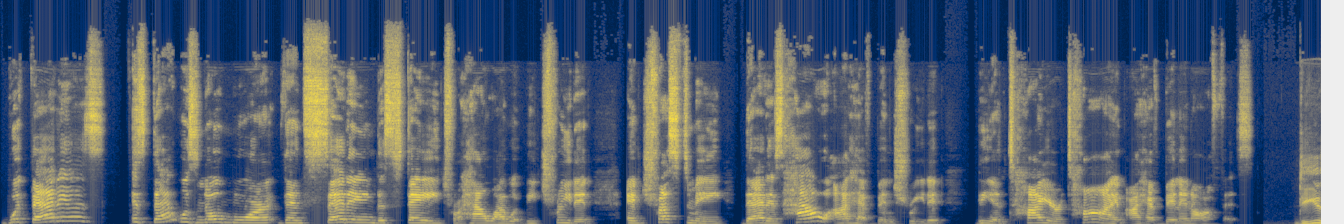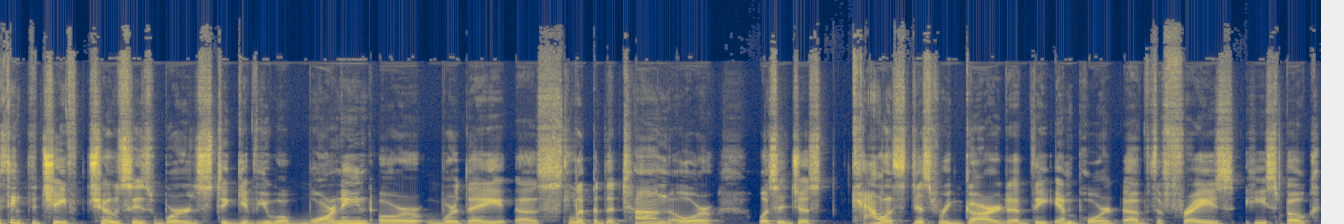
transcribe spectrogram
what that is, is that was no more than setting the stage for how I would be treated. And trust me, that is how I have been treated the entire time I have been in office. Do you think the chief chose his words to give you a warning, or were they a slip of the tongue, or was it just callous disregard of the import of the phrase he spoke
